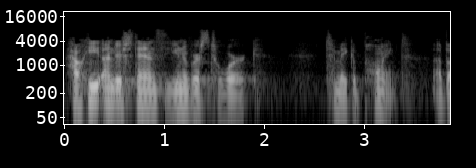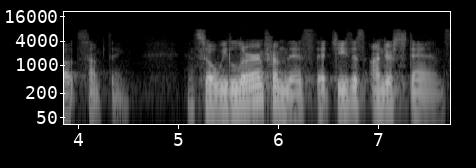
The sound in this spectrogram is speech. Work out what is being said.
how he understands the universe to work to make a point about something. And so we learn from this that Jesus understands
